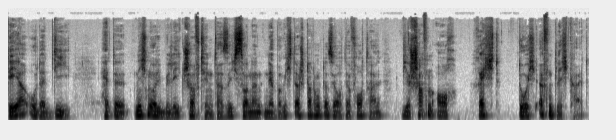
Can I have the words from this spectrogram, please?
der oder die hätte nicht nur die Belegschaft hinter sich, sondern in der Berichterstattung, das ist ja auch der Vorteil, wir schaffen auch Recht durch Öffentlichkeit.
